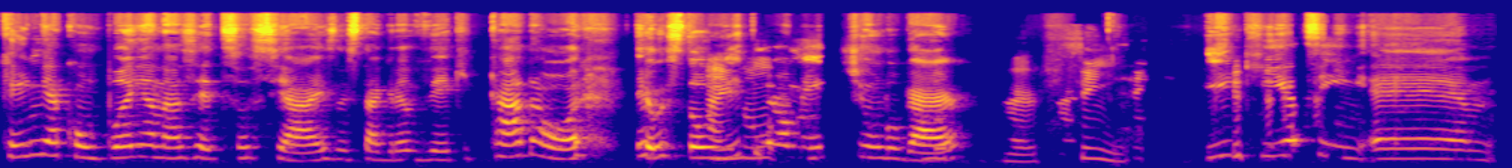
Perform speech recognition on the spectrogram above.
quem me acompanha nas redes sociais, no Instagram, vê que cada hora eu estou Ai, literalmente em um lugar. Sim. E que, assim, é,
